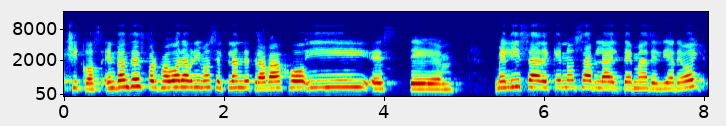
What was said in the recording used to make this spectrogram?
chicos. Entonces, por favor, abrimos el plan de trabajo y, este, Melissa, ¿de qué nos habla el tema del día de hoy?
